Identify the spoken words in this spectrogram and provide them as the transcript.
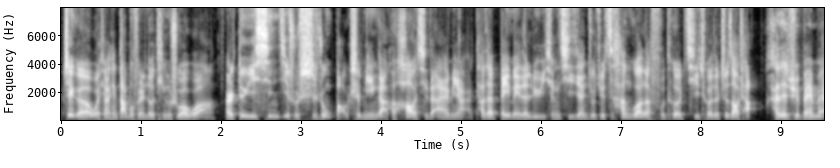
这个我相信大部分人都听说过啊。而对于新技术始终保持敏感和好奇的埃米尔，他在北美的旅行期间就去参观了福特汽车的制造厂，还得去北美，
